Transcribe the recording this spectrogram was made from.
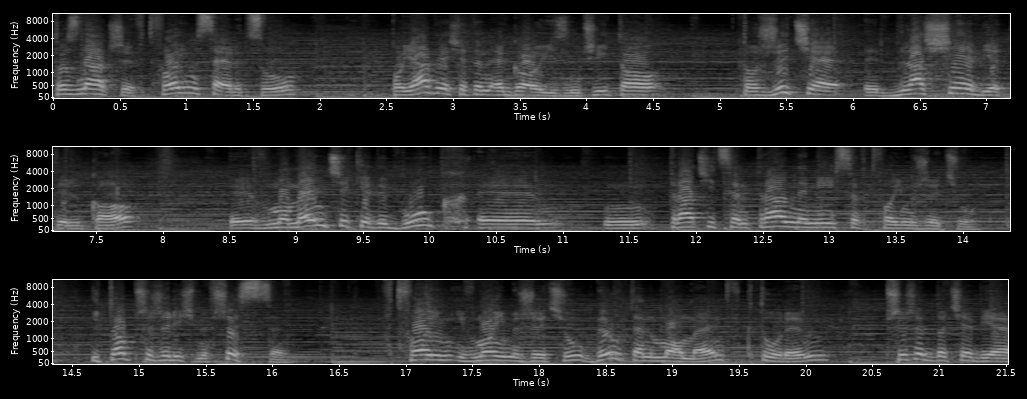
To znaczy, w Twoim sercu pojawia się ten egoizm, czyli to, to życie y, dla siebie tylko, y, w momencie, kiedy Bóg y, mm, traci centralne miejsce w Twoim życiu. I to przeżyliśmy wszyscy. W Twoim i w moim życiu był ten moment, w którym przyszedł do Ciebie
